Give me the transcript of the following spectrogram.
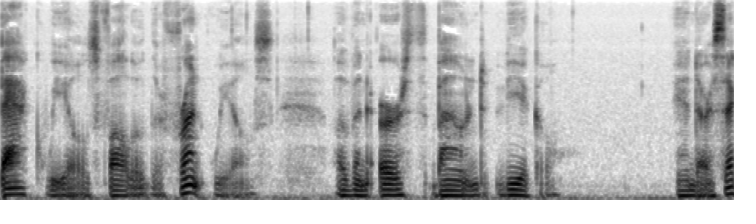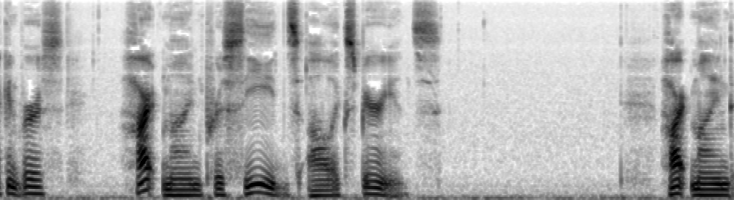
back wheels follow the front wheels of an earth bound vehicle. And our second verse heart mind precedes all experience. Heart mind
